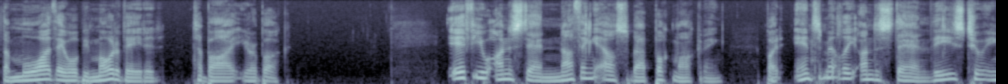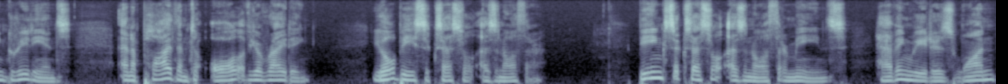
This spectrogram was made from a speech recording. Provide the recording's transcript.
the more they will be motivated to buy your book. If you understand nothing else about book marketing, but intimately understand these two ingredients and apply them to all of your writing, you'll be successful as an author. Being successful as an author means having readers, one,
